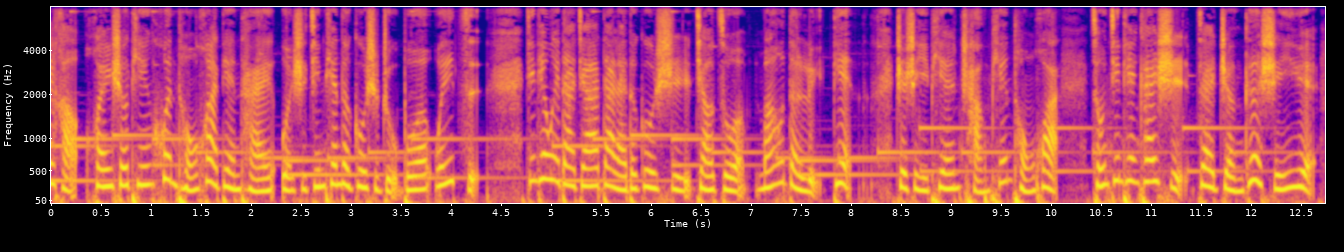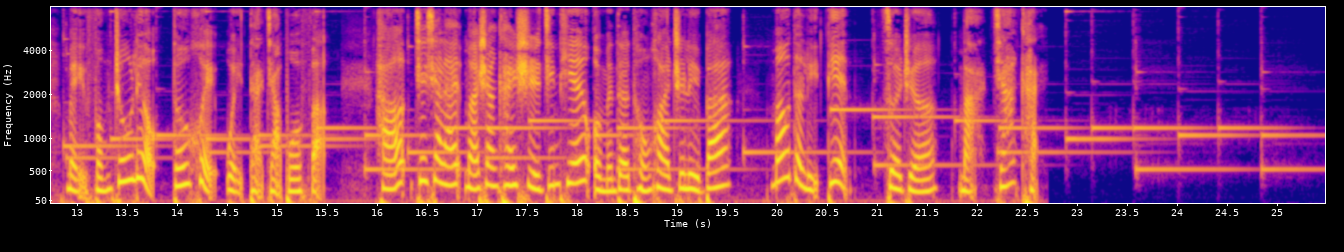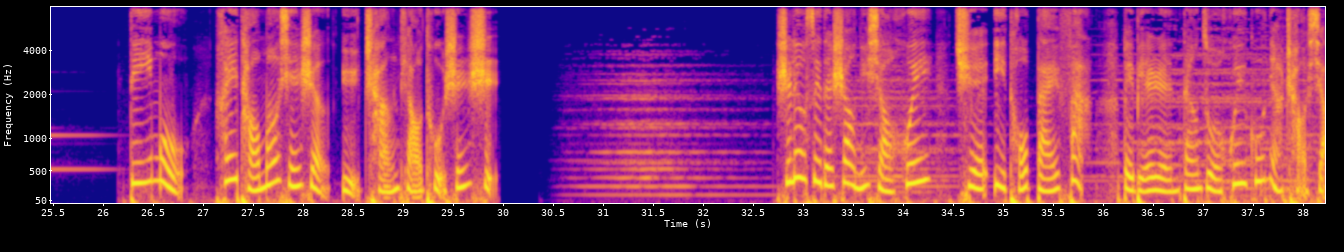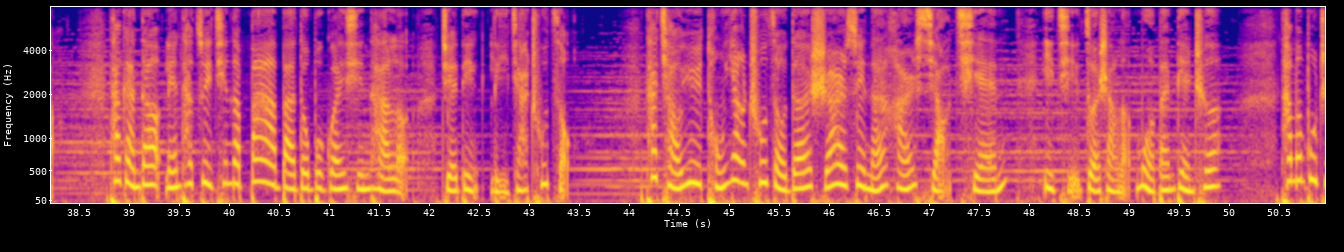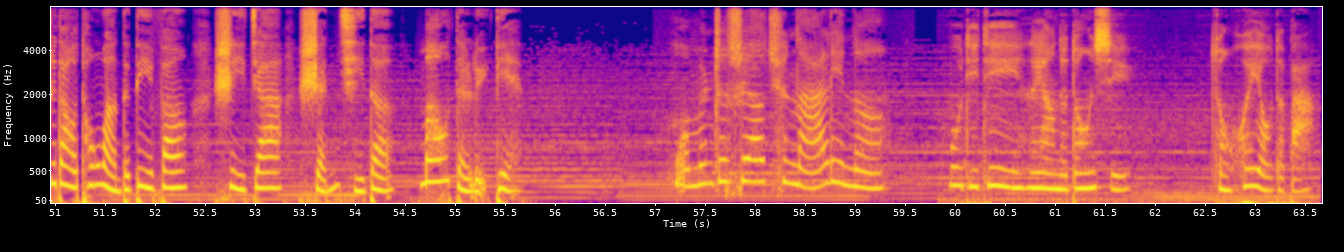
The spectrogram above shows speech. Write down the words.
各位好，欢迎收听混童话电台，我是今天的故事主播微子。今天为大家带来的故事叫做《猫的旅店》，这是一篇长篇童话。从今天开始，在整个十一月，每逢周六都会为大家播放。好，接下来马上开始今天我们的童话之旅吧。《猫的旅店》，作者马家凯。第一幕。黑桃猫先生与长条兔绅士。十六岁的少女小灰却一头白发，被别人当作灰姑娘嘲笑。她感到连她最亲的爸爸都不关心她了，决定离家出走。她巧遇同样出走的十二岁男孩小钱，一起坐上了末班电车。他们不知道通往的地方是一家神奇的猫的旅店。我们这是要去哪里呢？目的地那样的东西，总会有的吧。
